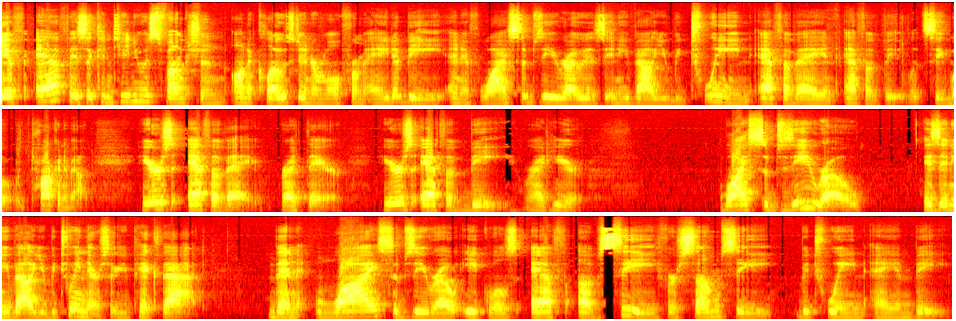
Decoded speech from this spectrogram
If f is a continuous function on a closed interval from a to b, and if y sub 0 is any value between f of a and f of b, let's see what we're talking about. Here's f of a right there. Here's f of b right here. y sub 0 is any value between there, so you pick that. Then y sub 0 equals f of c for some c between a and b.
